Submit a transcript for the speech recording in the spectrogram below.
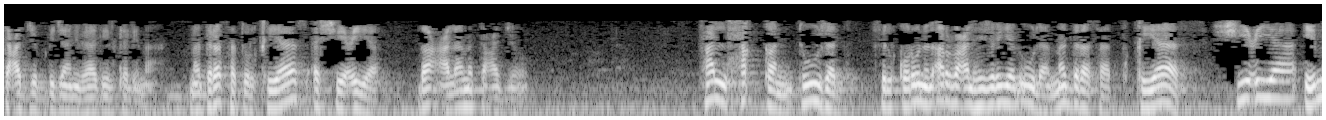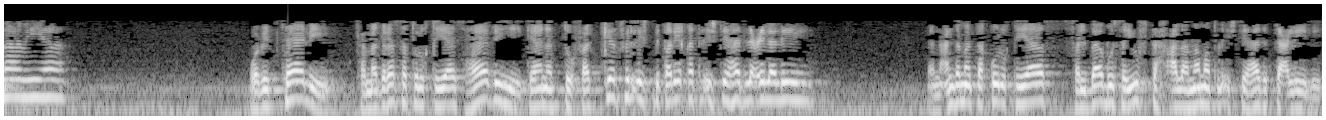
تعجب بجانب هذه الكلمة. مدرسة القياس الشيعية. ضع علامة تعجب. هل حقا توجد في القرون الأربعة الهجرية الأولى مدرسة قياس شيعية إمامية؟ وبالتالي فمدرسة القياس هذه كانت تفكر في بطريقة الاجتهاد العللي؟ لأن عندما تقول قياس فالباب سيفتح على نمط الاجتهاد التعليلي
